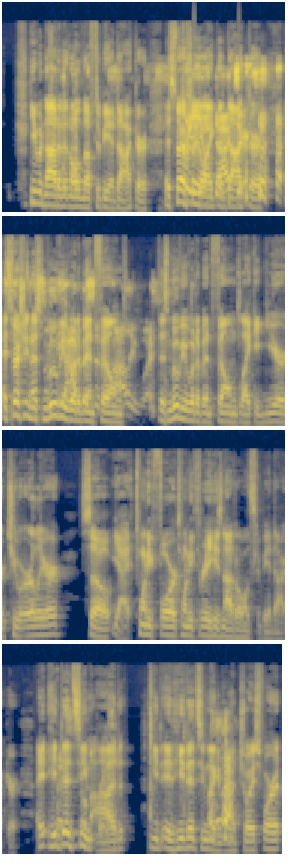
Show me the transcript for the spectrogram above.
he would not have been old enough to be a doctor, especially like the doctor. doctor. Especially this movie would have been filmed. This movie would have been filmed like a year or two earlier. So yeah, 24, 23. He's not old enough to be a doctor. He That's did seem odd. He did, he did seem like an odd choice for it.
